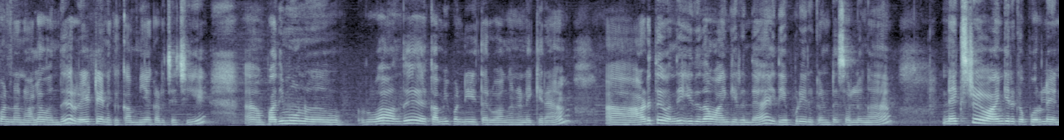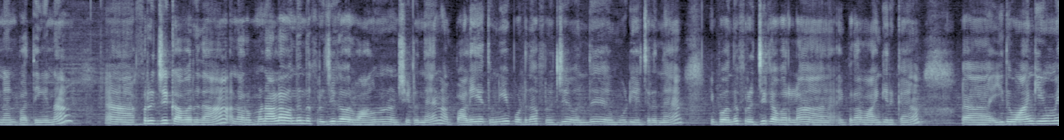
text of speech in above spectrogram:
பண்ணனால வந்து ரேட்டு எனக்கு கம்மியாக கிடச்சிச்சு. பதிமூணு ரூபா வந்து கம்மி பண்ணி தருவாங்கன்னு நினைக்கிறேன். அடுத்து வந்து இது தான் வாங்கியிருந்தேன். இது எப்படி இருக்குன்ட்டு சொல்லுங்கள் நெக்ஸ்ட்டு வாங்கியிருக்க பொருள் என்னன்னு பார்த்தீங்கன்னா ஃப்ரிட்ஜு கவரு தான். நான் ரொம்ப நாளாக வந்து இந்த ஃப்ரிட்ஜு கவர் வாங்கணும்னு நினச்சிட்டு இருந்தேன். நான் பழைய துணியை போட்டு தான் ஃப்ரிட்ஜு வந்து மூடி வச்சுருந்தேன். இப்போ வந்து ஃப்ரிட்ஜு கவர்லாம் இப்போ தான் வாங்கியிருக்கேன். இது வாங்கியுமே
